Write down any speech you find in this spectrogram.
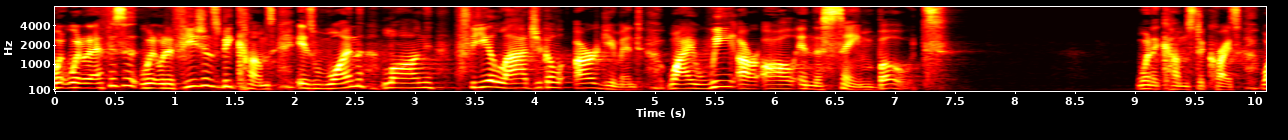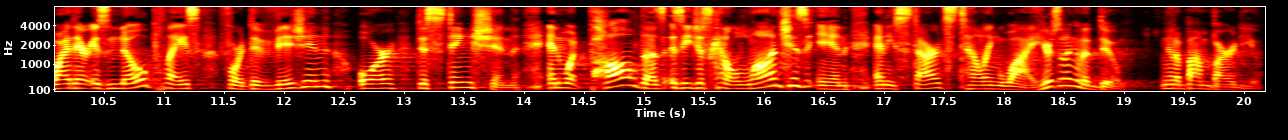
What, what, Ephesus, what, Ephesians becomes is one long theological argument why we are all in the same boat when it comes to Christ, why there is no place for division or distinction. And what Paul does is he just kind of launches in and he starts telling why. Here's what I'm going to do I'm going to bombard you.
